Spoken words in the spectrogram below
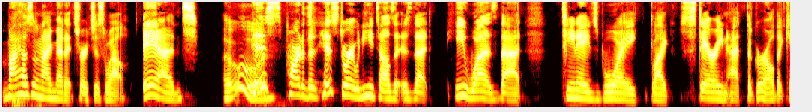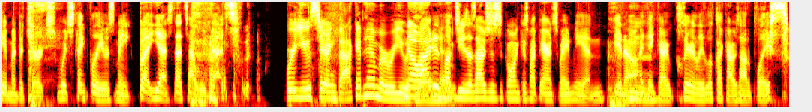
my husband and I met at church as well. And Oh, his part of the his story when he tells it is that he was that teenage boy like staring at the girl that came into church, which thankfully it was me. But yes, that's how we met. were you staring back at him or were you? no, I didn't him? love Jesus. I was just going because my parents made me, and you know, I Hmm. think I clearly looked like I was out of place.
